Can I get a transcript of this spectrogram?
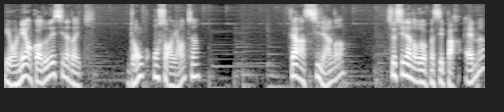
et on est en coordonnées cylindriques. Donc on s'oriente vers un cylindre. Ce cylindre doit passer par M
